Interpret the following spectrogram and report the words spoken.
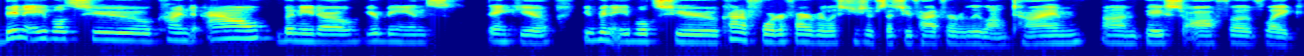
been able to kind of ow Benito, your beans Thank you. You've been able to kind of fortify relationships that you've had for a really long time, um, based off of like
